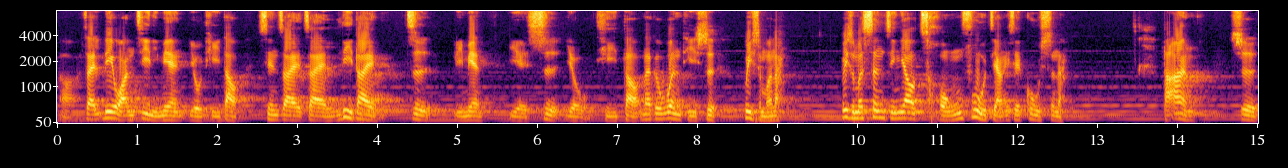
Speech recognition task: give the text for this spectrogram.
啊，在列王记里面有提到，现在在历代志里面也是有提到。那个问题是为什么呢？为什么圣经要重复讲一些故事呢？答案是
